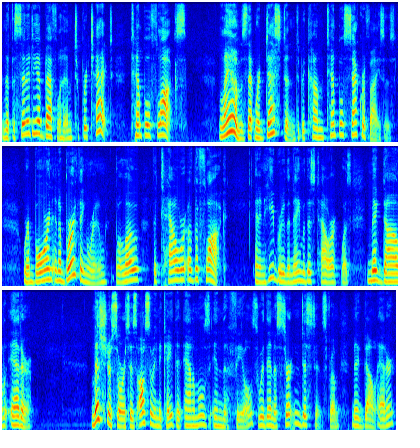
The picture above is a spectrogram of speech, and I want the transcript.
in the vicinity of Bethlehem to protect temple flocks. Lambs that were destined to become temple sacrifices were born in a birthing room below the Tower of the Flock. And in Hebrew, the name of this tower was Migdal Eder. Mishnah sources also indicate that animals in the fields within a certain distance from Migdal Eder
